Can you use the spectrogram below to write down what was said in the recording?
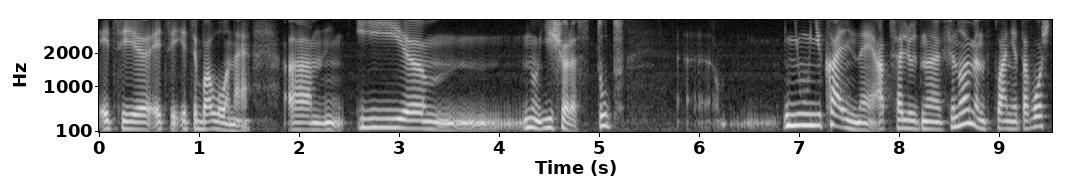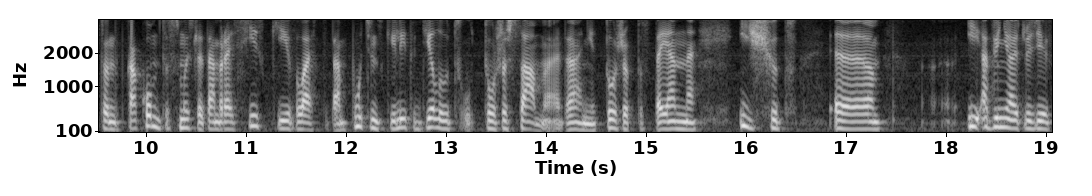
эти, эти, эти баллоны. Эм, и, эм, ну, еще раз, тут э, не уникальный абсолютно феномен в плане того, что в каком-то смысле там российские власти, там путинские элиты делают то же самое, да, они тоже постоянно ищут э, и обвиняют людей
